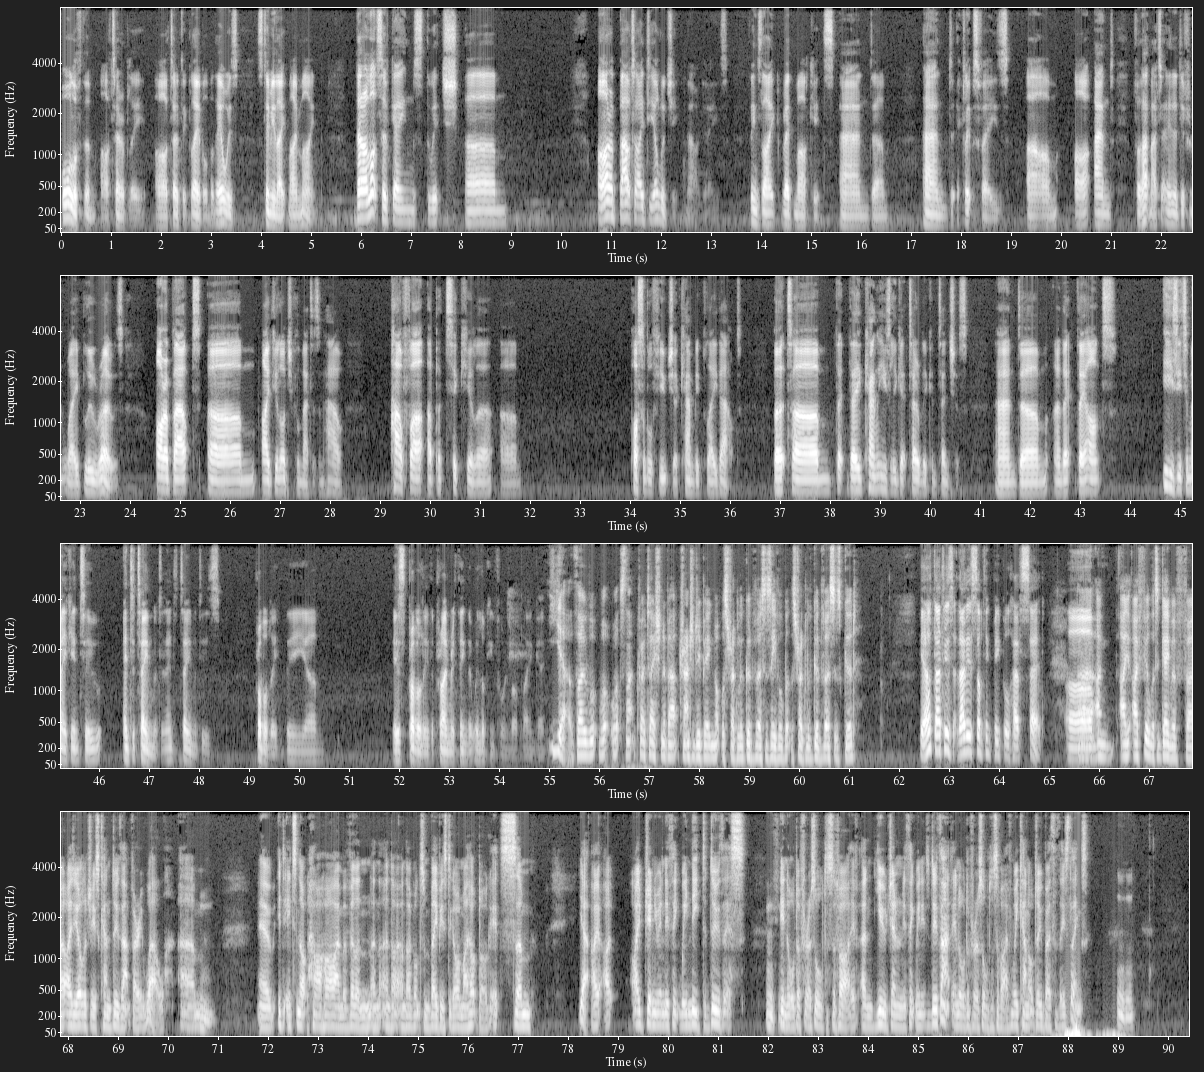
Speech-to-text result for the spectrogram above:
all of them are terribly are totally playable, but they always stimulate my mind there are lots of games which um, are about ideology nowadays. Things like Red Markets and um, and Eclipse Phase, um, are and for that matter, in a different way, Blue Rose, are about um, ideological matters and how how far a particular um, possible future can be played out. But um, th- they can easily get terribly contentious, and um, and they they aren't easy to make into entertainment. And entertainment is probably the um, is probably the primary thing that we're looking for in role playing games. Yeah, though, what, what's that quotation about tragedy being not the struggle of good versus evil, but the struggle of good versus good? Yeah, that is that is something people have said. Um, Uh, I'm, I, I feel that a game of uh, ideologies can do that very well. Um, you know, it, it's not ha ha, I'm a villain and and I, and I want some babies to go on my hot dog. It's um, yeah, I, I I genuinely think we need to do this in order for us all to survive, and you generally think we need to do that in order for us all to survive. And we cannot do both of these things.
